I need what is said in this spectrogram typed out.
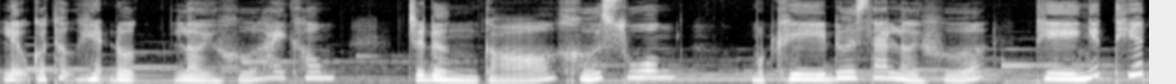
liệu có thực hiện được lời hứa hay không, chứ đừng có hứa xuông. Một khi đưa ra lời hứa thì nhất thiết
